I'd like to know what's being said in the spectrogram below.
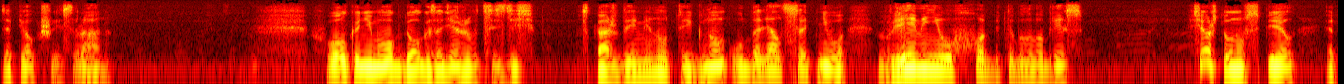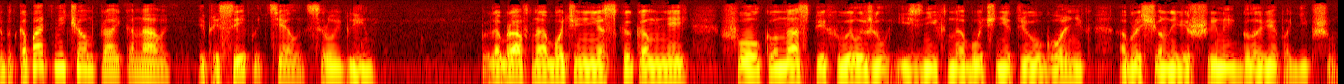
запекшаяся рана. Волка не мог долго задерживаться здесь. С каждой минутой гном удалялся от него. Времени у хоббита было в обрез. Все, что он успел, это подкопать мечом край канавы и присыпать тело сырой глиной. Подобрав на обочине несколько камней, Фолко наспех выложил из них на обочине треугольник, обращенный вершиной к голове погибшего.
